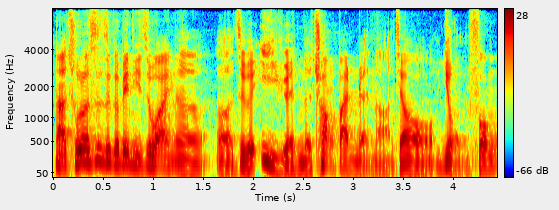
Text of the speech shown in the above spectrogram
那除了是这个辩题之外呢，呃，这个议员的创办人啊叫永丰。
